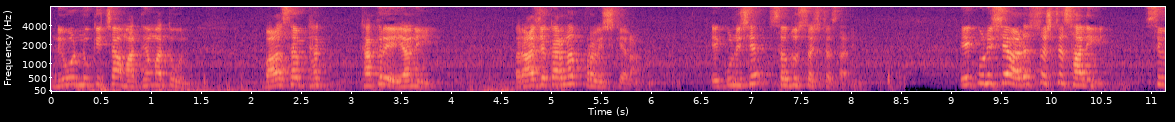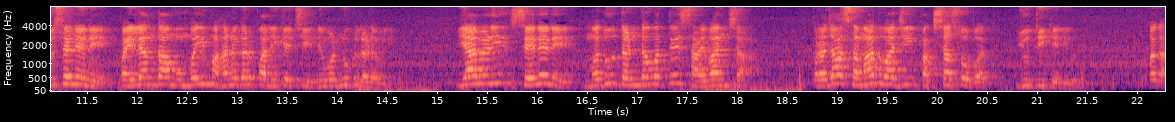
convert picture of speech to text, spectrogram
निवडणुकीच्या माध्यमातून बाळासाहेब ठाक ठाकरे यांनी राजकारणात प्रवेश केला. एकोणीसशे सदुसष्ट साली. एकोणीसशे अडुसष्ट साली शिवसेनेने पहिल्यांदा मुंबई महानगरपालिकेची निवडणूक लढवली. यावेळी सेनेने मधु दंडवते साहेबांच्या प्रजा समाजवादी पक्षासोबत युती केली होती. बघा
